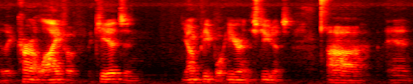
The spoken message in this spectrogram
the current life of the kids and young people here and the students. Uh, and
